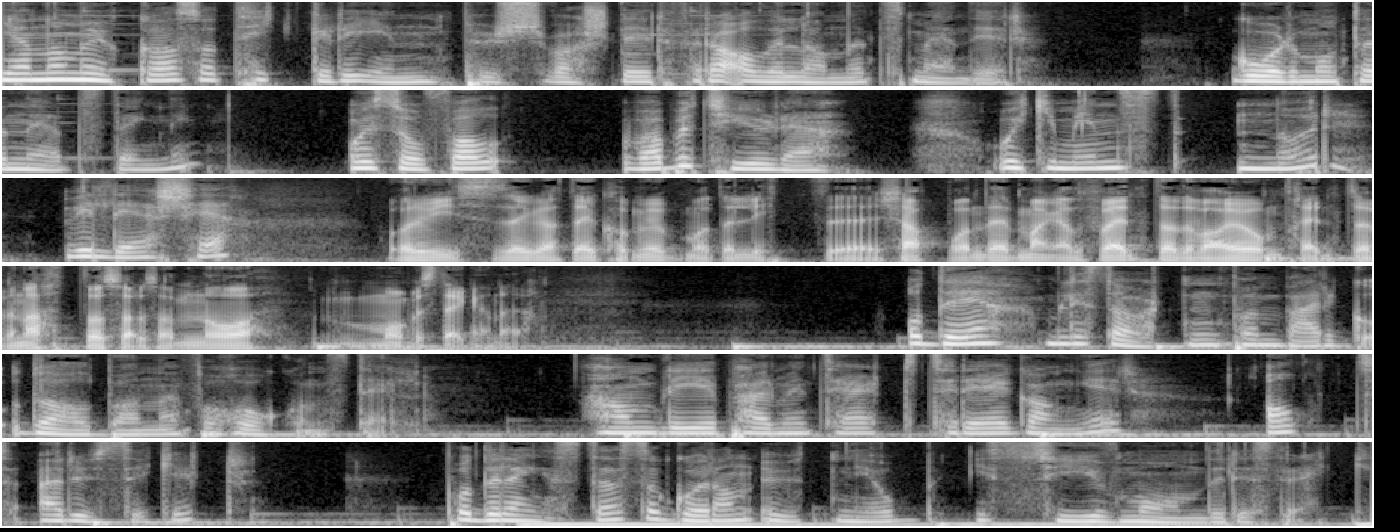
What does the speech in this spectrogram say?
Gjennom uka så tikker det inn push-varsler fra alle landets medier. Går det mot en nedstengning? Og i så fall, hva betyr det? Og ikke minst, når vil det skje? Og det viser seg at det kom jo på en måte litt eh, kjappere enn det mange hadde forventa. Det var jo omtrent over natta, så det sånn nå må vi stenge ned. Og det blir starten på en berg-og-dal-bane for Håkons del. Han blir permittert tre ganger. Alt er usikkert. På det lengste så går han uten jobb i syv måneder i strekk.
